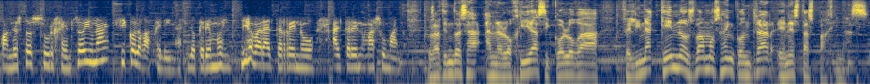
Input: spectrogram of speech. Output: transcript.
cuando estos surgen. Soy una psicóloga felina, si lo queremos llevar al terreno al terreno más humano. Pues haciendo esa analogía psicóloga felina, ¿qué nos vamos a encontrar en estas páginas?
